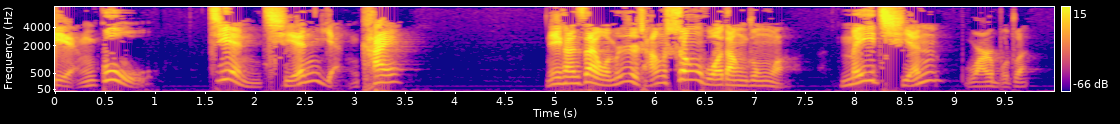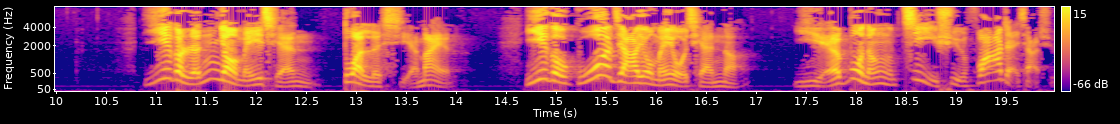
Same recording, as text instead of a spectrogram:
典故见钱眼开。你看，在我们日常生活当中啊，没钱玩不转。一个人要没钱，断了血脉了；一个国家要没有钱呢，也不能继续发展下去，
